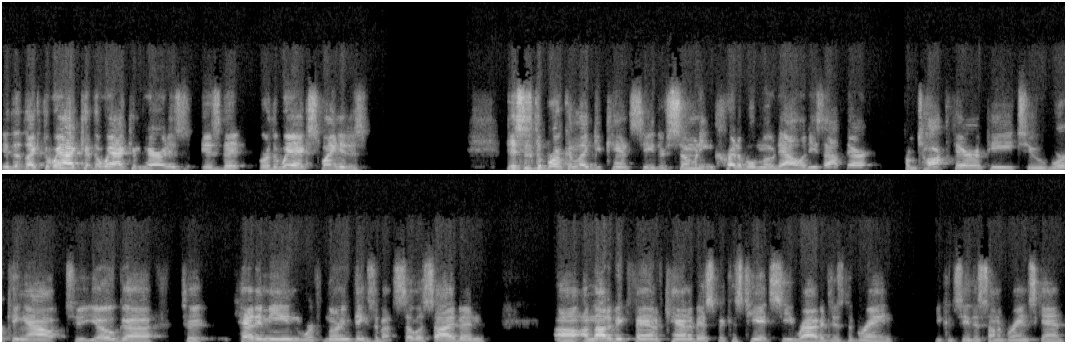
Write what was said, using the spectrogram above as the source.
It, it, like the way I the way I compare it is is that or the way I explain it is this is the broken leg you can't see. There's so many incredible modalities out there from talk therapy to working out to yoga to ketamine. We're learning things about psilocybin. Uh, I'm not a big fan of cannabis because THC ravages the brain. You can see this on a brain scan.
